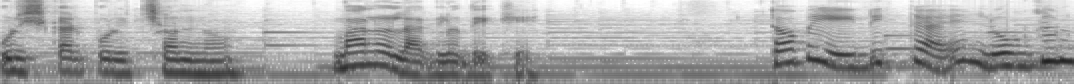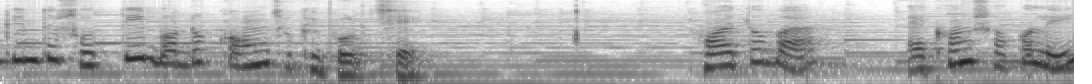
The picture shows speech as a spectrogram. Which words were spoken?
পরিষ্কার পরিচ্ছন্ন। ভালো লাগল দেখে। তবে এই দিকটায় লোকজন কিন্তু সত্যিই বড্ড কম চোখে পড়ছে। হয়তোবা এখন সকলেই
